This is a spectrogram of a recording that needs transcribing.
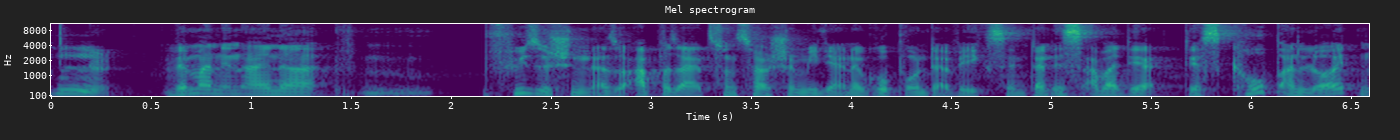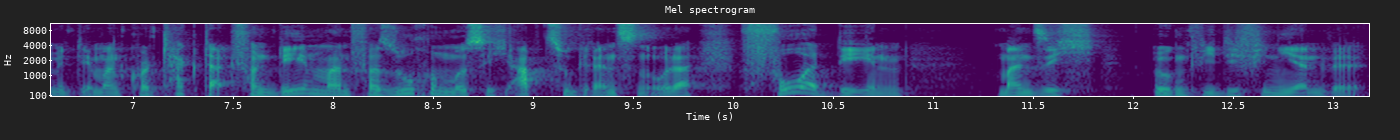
Nö. Wenn man in einer physischen, also abseits von Social Media in der Gruppe unterwegs sind, dann ist aber der, der Scope an Leuten, mit denen man Kontakt hat, von denen man versuchen muss, sich abzugrenzen oder vor denen man sich irgendwie definieren will,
